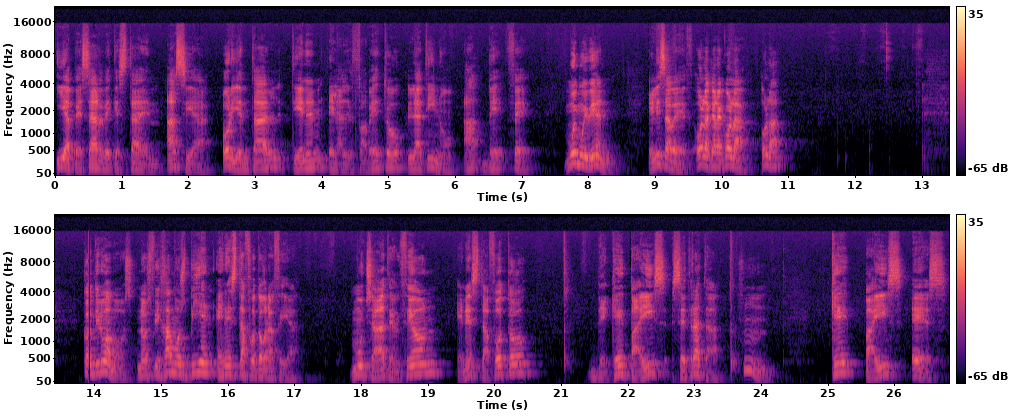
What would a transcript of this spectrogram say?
y a pesar de que está en Asia Oriental, tienen el alfabeto latino, A, B, C. Muy, muy bien. Elizabeth, hola Caracola, hola. Continuamos, nos fijamos bien en esta fotografía. Mucha atención en esta foto. ¿De qué país se trata? Hmm. ¿Qué país es?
